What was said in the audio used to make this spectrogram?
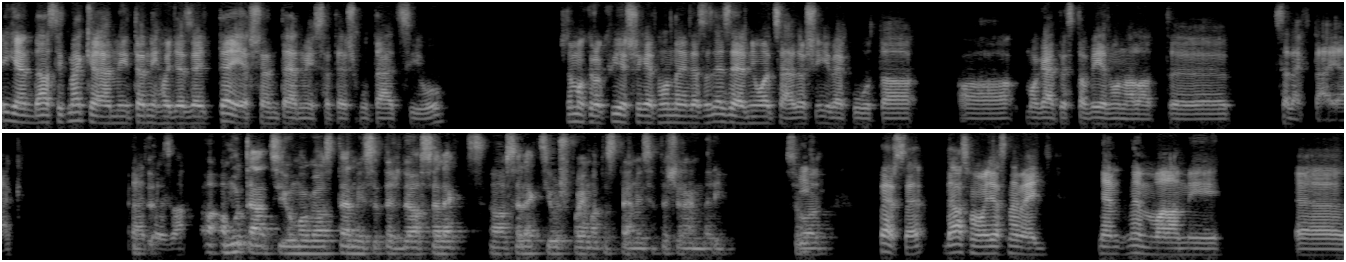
Igen, de azt itt meg kell említeni, hogy ez egy teljesen természetes mutáció, és nem akarok hülyeséget mondani, de ez az 1800-as évek óta a, magát ezt a vérvonalat ö, szelektálják. Tehát ez a... A, a mutáció maga az természetes, de a, szelekt, a szelekciós folyamat az természetesen emberi. Szóval... Persze, de azt mondom, hogy ez nem egy, nem, nem valami ö,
